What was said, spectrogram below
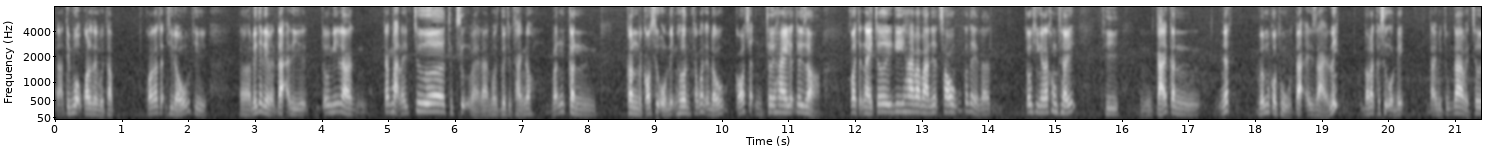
đã tiến bộ qua thời buổi tập, qua các trận thi đấu thì à, đến thời điểm hiện tại thì tôi nghĩ là các bạn ấy chưa thực sự phải là một người trưởng thành đâu, vẫn cần cần phải có sự ổn định hơn trong các trận đấu, có trận chơi hay trận chơi dở, qua trận này chơi ghi hai ba bàn trận sau có thể là đôi khi người ta không thấy. Thì ừ, cái cần nhất với một cầu thủ tại giải League đó là cái sự ổn định tại vì chúng ta phải chơi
